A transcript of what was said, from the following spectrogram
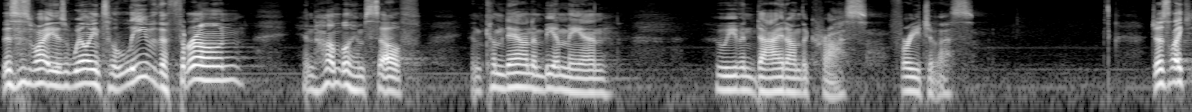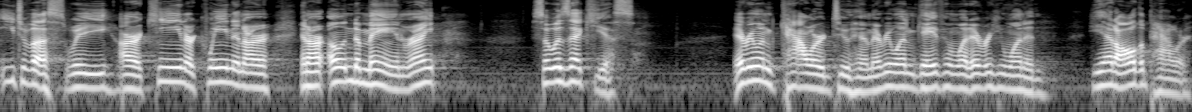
This is why he is willing to leave the throne and humble himself and come down and be a man who even died on the cross for each of us. Just like each of us, we are a king or queen in our, in our own domain, right? So was Zacchaeus. Everyone cowered to him, everyone gave him whatever he wanted. He had all the power,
